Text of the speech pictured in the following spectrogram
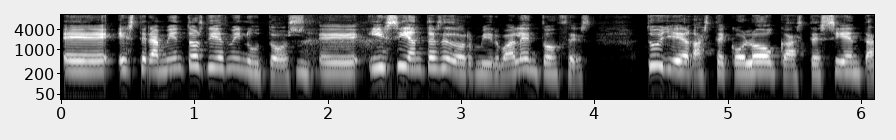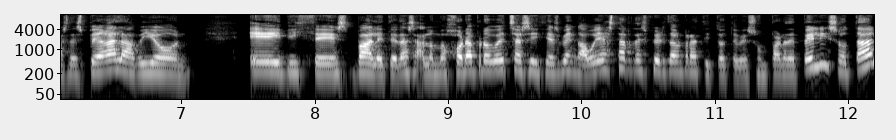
eh, estiramientos 10 minutos, eh, easy antes de dormir, ¿vale? Entonces, tú llegas, te colocas, te sientas, despega el avión. eh, y dices, vale, te das, a lo mejor aprovechas y dices, venga, voy a estar despierta un ratito, te ves un par de pelis o tal,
